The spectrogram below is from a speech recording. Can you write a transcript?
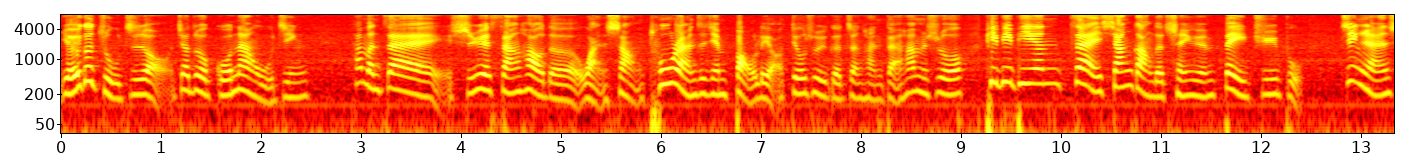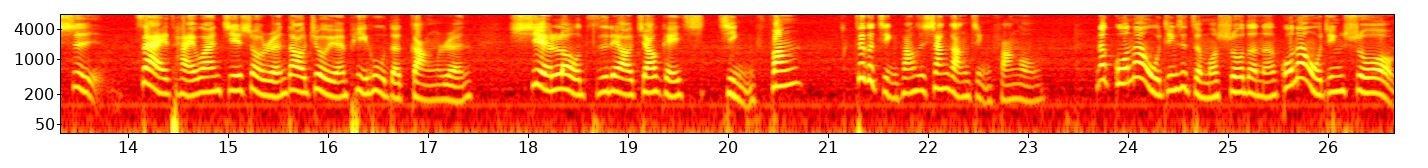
有一个组织哦，叫做国难五金，他们在十月三号的晚上突然之间爆料，丢出一个震撼弹。他们说，PPPN 在香港的成员被拘捕，竟然是在台湾接受人道救援庇护的港人泄露资料交给警方。这个警方是香港警方哦，那国难五金是怎么说的呢？国难五金说，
